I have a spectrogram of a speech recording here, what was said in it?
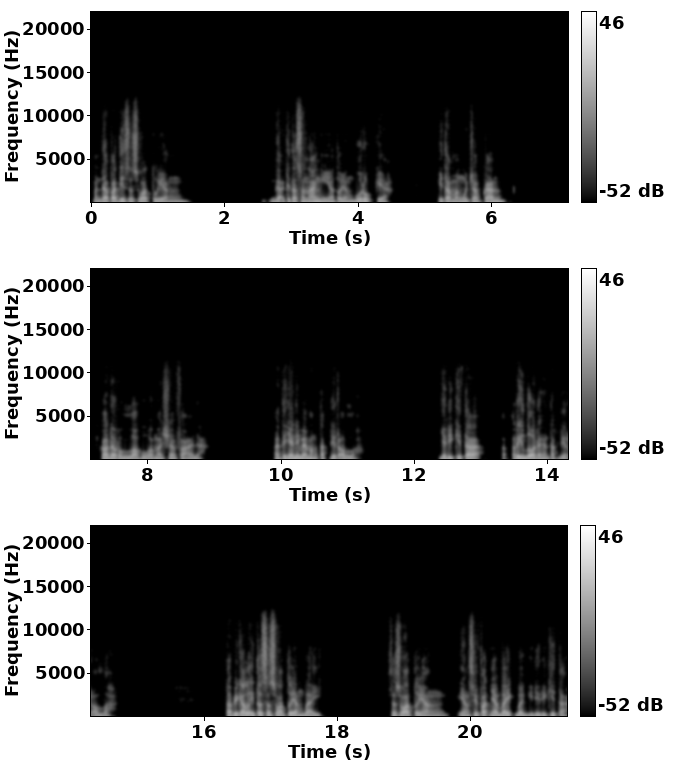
mendapati sesuatu yang nggak kita senangi atau yang buruk ya, kita mengucapkan qadarullahu wa masyafa'alah. Artinya ini memang takdir Allah. Jadi kita ridho dengan takdir Allah. Tapi kalau itu sesuatu yang baik, sesuatu yang yang sifatnya baik bagi diri kita,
